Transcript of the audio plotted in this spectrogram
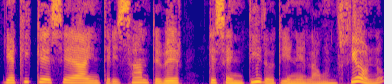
Y aquí que sea interesante ver qué sentido tiene la unción.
